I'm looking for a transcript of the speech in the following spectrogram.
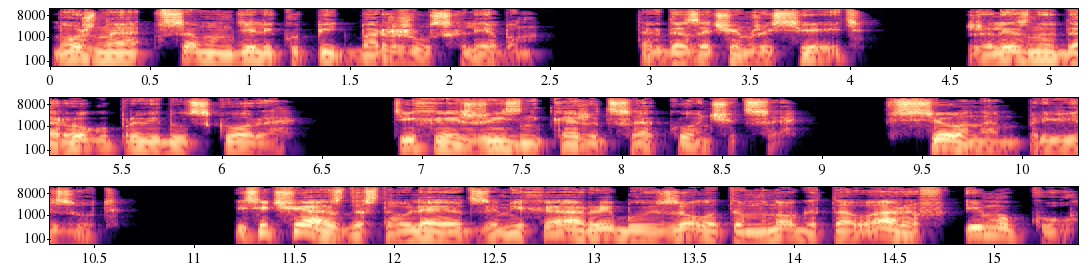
можно в самом деле купить боржу с хлебом. Тогда зачем же сеять? Железную дорогу проведут скоро. Тихая жизнь, кажется, окончится. Все нам привезут. И сейчас доставляют за меха, рыбу и золото много товаров и муку.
